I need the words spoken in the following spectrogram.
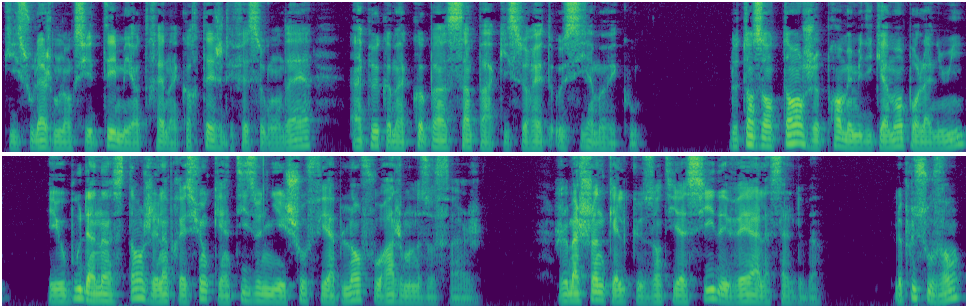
qui soulage mon anxiété mais entraîne un cortège d'effets secondaires, un peu comme un copain sympa qui serait aussi un mauvais coup. De temps en temps, je prends mes médicaments pour la nuit, et au bout d'un instant, j'ai l'impression qu'un tisonnier chauffé à blanc fourrage mon oesophage. Je mâchonne quelques antiacides et vais à la salle de bain. Le plus souvent,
